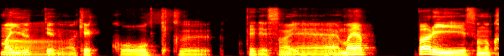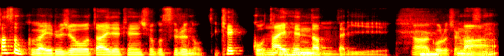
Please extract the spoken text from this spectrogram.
まあ、いるっていうのが結構大きくてですね、はいはい。まあ、やっぱりその家族がいる状態で転職するのって結構大変だったり、ああ、うんコロちゃんま。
